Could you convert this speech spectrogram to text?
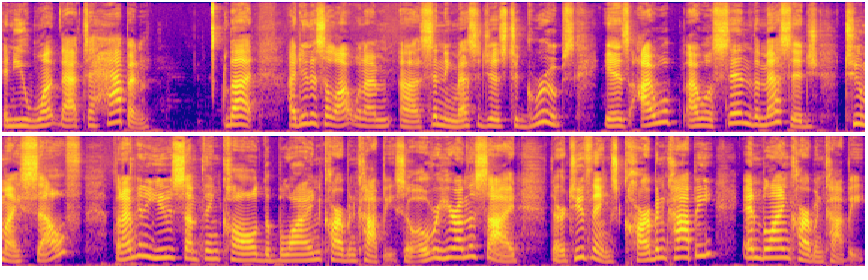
and you want that to happen. But I do this a lot when I'm uh, sending messages to groups. Is I will I will send the message to myself, but I'm going to use something called the blind carbon copy. So over here on the side, there are two things: carbon copy and blind carbon copy.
